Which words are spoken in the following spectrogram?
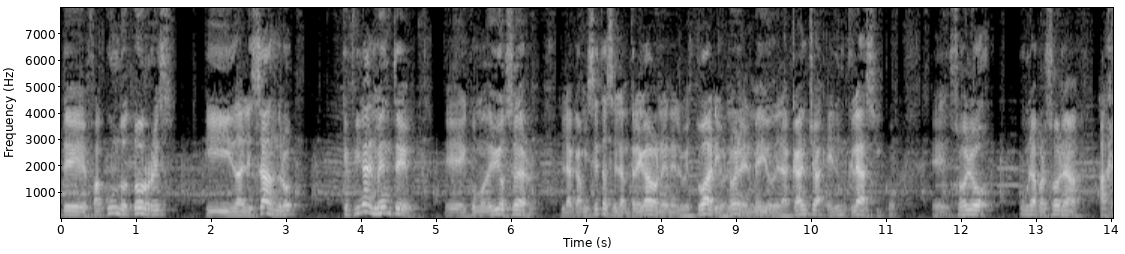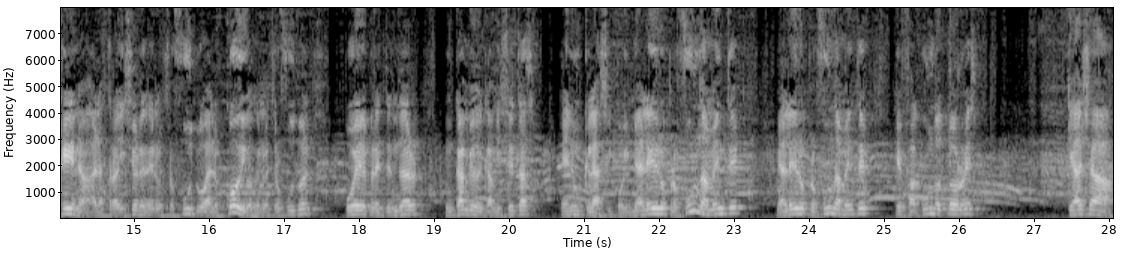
de Facundo Torres y de Alessandro, que finalmente, eh, como debió ser, la camiseta se la entregaron en el vestuario, no en el medio de la cancha, en un clásico. Eh, solo una persona ajena a las tradiciones de nuestro fútbol, a los códigos de nuestro fútbol, puede pretender un cambio de camisetas en un clásico. Y me alegro profundamente, me alegro profundamente que Facundo Torres, que haya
